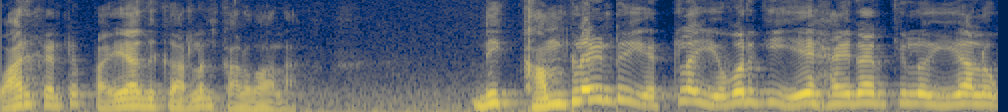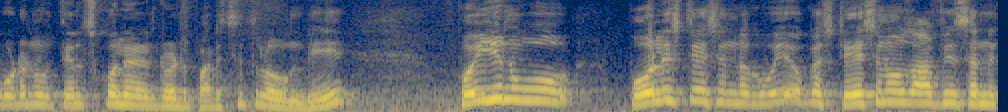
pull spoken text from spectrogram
వారికంటే పై అధికారులను కలవాలా. నీ కంప్లైంట్ ఎట్లా ఎవరికి ఏ హైరార్కీలో ఇవ్వాలో కూడా నువ్వు తెలుసుకోలేనటువంటి పరిస్థితిలో ఉండి పోయి నువ్వు పోలీస్ స్టేషన్లోకి పోయి ఒక స్టేషన్ హౌస్ ఆఫీసర్ని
